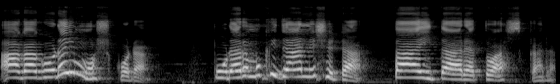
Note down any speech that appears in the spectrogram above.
আগাগোড়াই মস্করা। পোড়ার মুখে জানে সেটা, তাই তার এত আস্কারা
